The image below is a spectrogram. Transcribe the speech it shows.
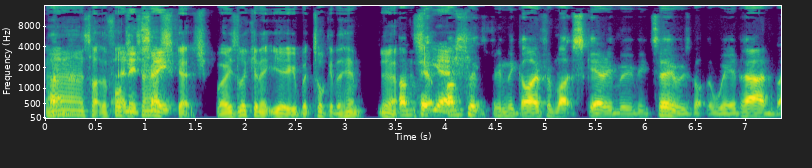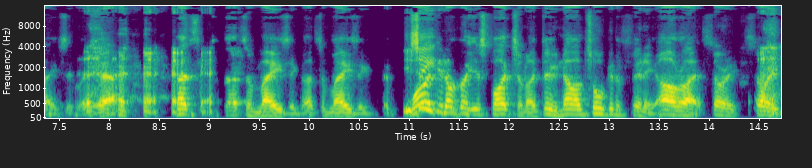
Um, ah, it's like the Fawlty Towers sketch where he's looking at you but talking to him. Yeah, I'm, t- yes. I'm picturing the guy from like Scary Movie Two who's got the weird hand, basically. Yeah, that's that's amazing. That's amazing. You Why see, have you not got your spikes on? I do. No, I'm talking to Finny. All oh, right, sorry, sorry,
